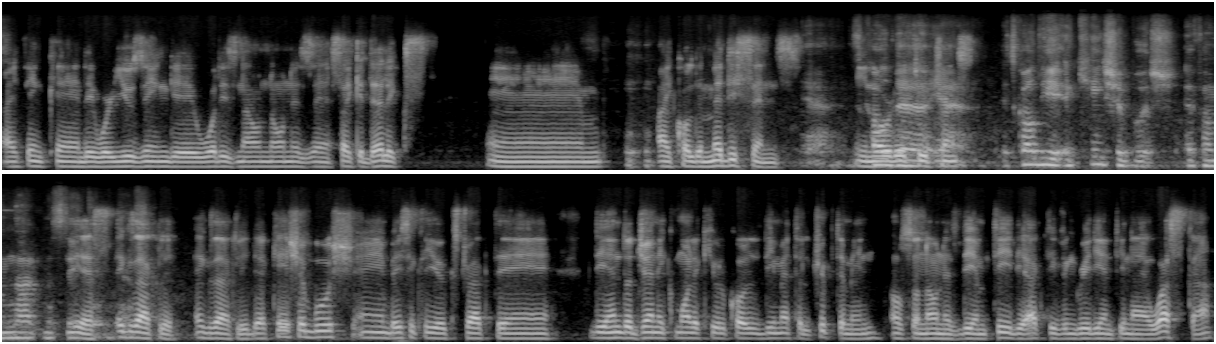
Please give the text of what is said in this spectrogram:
I think uh, they were using uh, what is now known as psychedelics um, I call them medicines yeah, in order the, to trans. Yeah. It's called the acacia bush, if I'm not mistaken. Yes, exactly, exactly. The acacia bush, and basically you extract uh, the endogenic molecule called dimethyltryptamine, also known as DMT, the active ingredient in ayahuasca,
